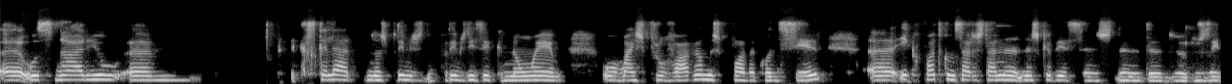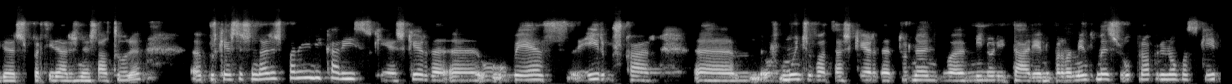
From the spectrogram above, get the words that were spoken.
uh, o cenário um, que se calhar nós podemos, podemos dizer que não é o mais provável, mas que pode acontecer uh, e que pode começar a estar na, nas cabeças de, de, de, dos líderes partidários nesta altura, porque estas sondagens podem indicar isso, que é a esquerda, ah, o PS ir buscar ah, muitos votos à esquerda, tornando-a minoritária no Parlamento, mas o próprio não conseguir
